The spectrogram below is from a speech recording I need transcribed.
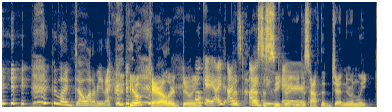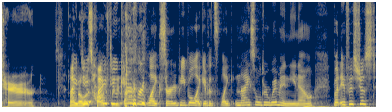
cuz I don't want to be there. you don't care how they're doing okay, I I that's, I that's the secret care. you just have to genuinely care i, I, do. I do care for like certain people, like if it's like nice older women, you know. But if it's just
